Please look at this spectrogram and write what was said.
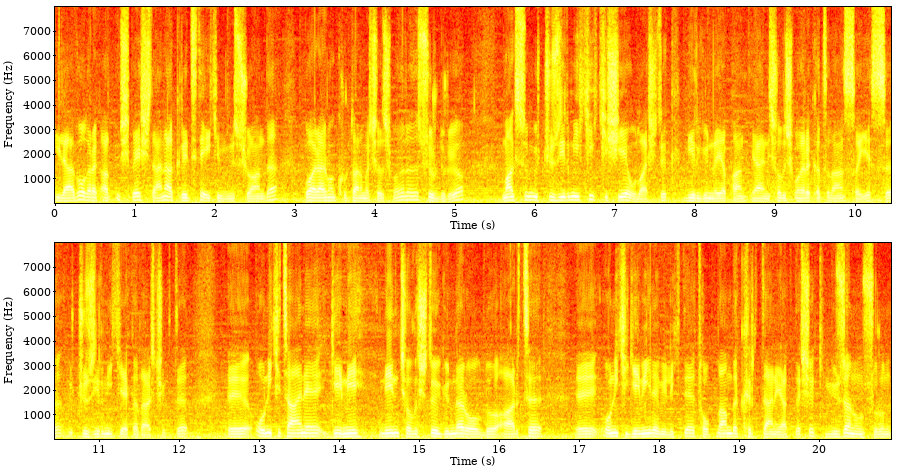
ilave olarak 65 tane akredite ekibimiz şu anda bu arama kurtarma çalışmalarını sürdürüyor. Maksimum 322 kişiye ulaştık. Bir günde yapan yani çalışmalara katılan sayısı 322'ye kadar çıktı. Ee, 12 tane geminin çalıştığı günler oldu. Artı e, 12 gemiyle birlikte toplamda 40 tane yaklaşık yüzen unsurun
